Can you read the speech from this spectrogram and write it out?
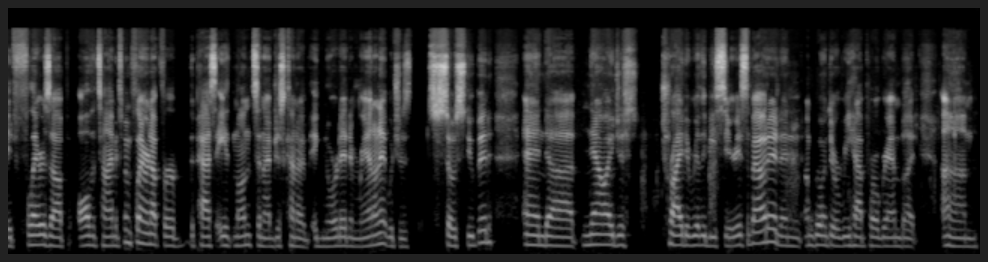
it flares up all the time. It's been flaring up for the past eight months, and I've just kind of ignored it and ran on it, which was so stupid. And uh, now I just try to really be serious about it. And I'm going through a rehab program, but um,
